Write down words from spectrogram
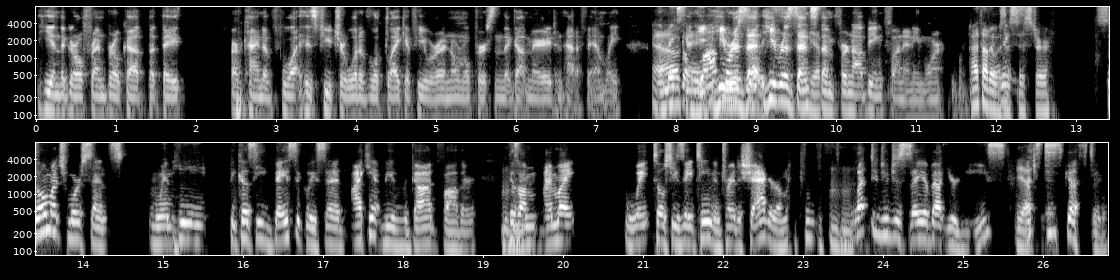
he and the girlfriend broke up, but they are kind of what his future would have looked like if he were a normal person that got married and had a family. That makes a And he, lot he more resent he resents Yep. them for not being fun anymore. I thought it That was a sister. so much more sense when he because he basically said i can't be the godfather because Mhm. i'm i might wait till she's 18 and try to shag her i'm like Mhm. what did you just say about your niece Yeah. that's disgusting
